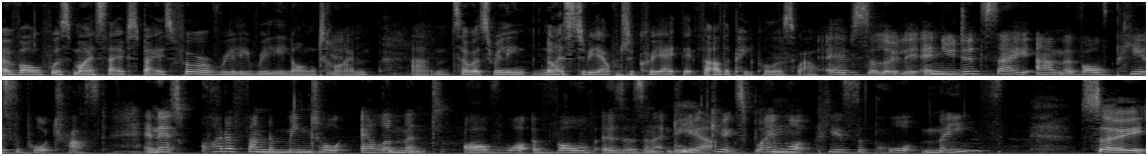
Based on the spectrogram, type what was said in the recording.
Evolve was my safe space for a really, really long time. Yeah. Um, so it's really nice to be able to create that for other people as well. Absolutely. And you did say um, Evolve Peer Support Trust, and that's quite a fundamental element of what Evolve is, isn't it? Can, yeah. you, can you explain mm. what peer support means? So,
